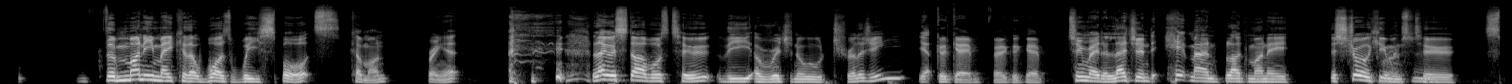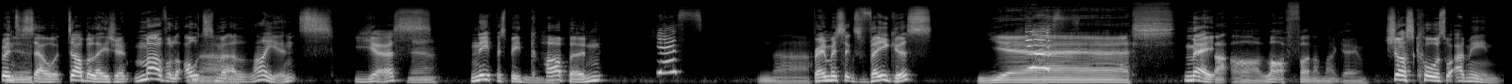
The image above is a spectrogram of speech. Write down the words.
the money maker that was Wii Sports. Come on, bring it. Lego Star Wars 2, the original trilogy. Yep. Good game. Very good game. Tomb Raider Legend, Hitman Blood Money, Destroy Humans 2, Splinter Yeah. Cell, Double Agent, Marvel Ultimate Nah. Alliance. Yes. Yeah. Need for Speed Mm. Carbon. Yes. Nah. Rainbow Six Vegas. Yes. Mate, That, oh, a lot of fun on that game. Just Cause, what I mean.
